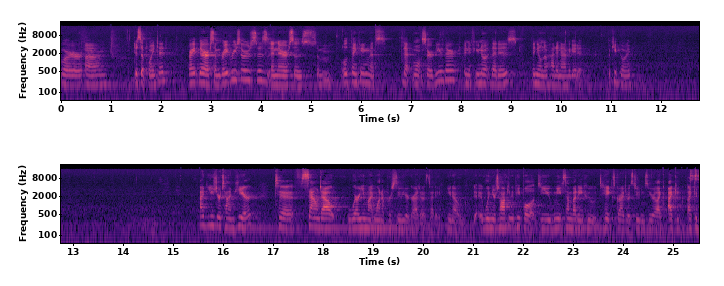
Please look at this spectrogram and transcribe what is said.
or um, disappointed. Right? There are some great resources, and there are some, some old thinking that's that won't serve you there. And if you know what that is, then you'll know how to navigate it. But keep going. I'd use your time here to sound out where you might want to pursue your graduate study. You know, when you're talking to people, do you meet somebody who takes graduate students who you're like, I could, I could,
